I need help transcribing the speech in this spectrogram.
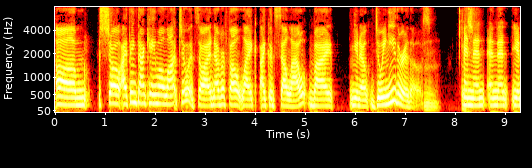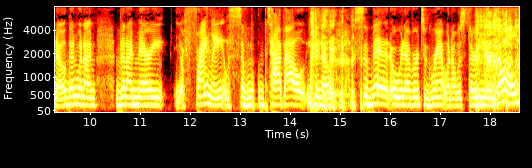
Um, so I think that came a lot to it. So I never felt like I could sell out by, you know, doing either of those. and then, and then, you know, then when I'm, then I marry, finally sub, tap out, you know, submit or whatever to Grant when I was 30 years old,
